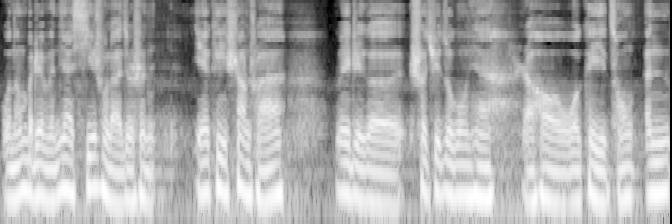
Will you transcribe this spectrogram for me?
我能把这文件吸出来，就是你也可以上传，为这个社区做贡献。然后我可以从 n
